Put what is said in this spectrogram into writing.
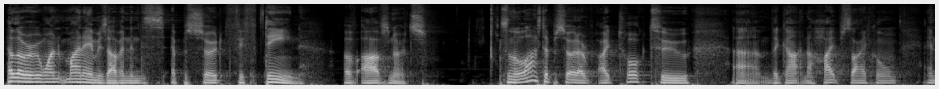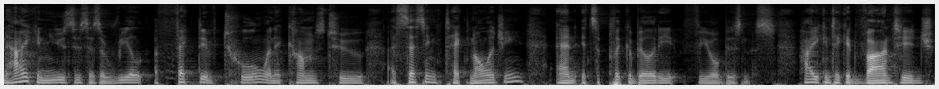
Hello, everyone. My name is Arvin, and this is episode 15 of Arv's Notes. So, in the last episode, I, I talked to um, the Gartner hype cycle and how you can use this as a real effective tool when it comes to assessing technology and its applicability for your business. How you can take advantage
